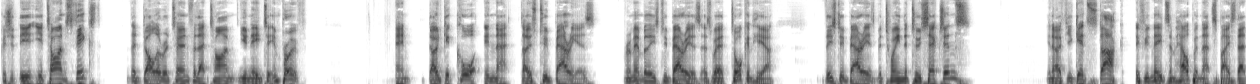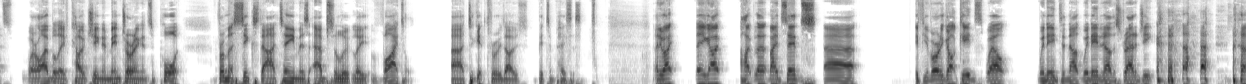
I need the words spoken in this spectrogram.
because your, time's fixed. The dollar return for that time you need to improve. And don't get caught in that, those two barriers. Remember these two barriers as we're talking here. These two barriers between the two sections. You know, if you get stuck if you need some help in that space, that's where I believe coaching and mentoring and support from a six star team is absolutely vital uh, to get through those bits and pieces. Anyway, there you go. I hope that made sense. Uh, if you've already got kids, well, we need to know we need another strategy.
